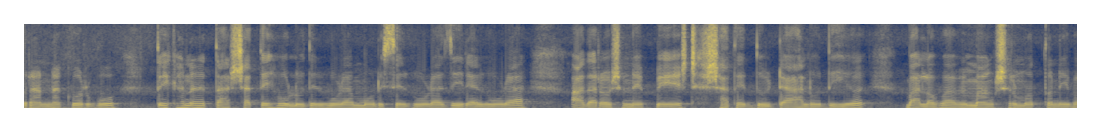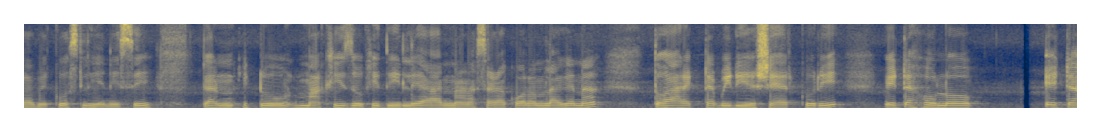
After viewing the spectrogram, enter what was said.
রান্না করব। তো এখানে তার সাথে হলুদের গুঁড়া, মরিচের গুঁড়া, জিরার গুঁড়া, আদা রসুনের পেস্ট, সাথে দুইটা আলু দিয়ে ভালোভাবে মাংসের মতন এভাবে কষলিয়ে নিছি। কারণ একটু মাখি জখি দিলে আর নাড়াচাড়া করান লাগে না। তো আরেকটা ভিডিও শেয়ার করি। এটা হলো এটা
